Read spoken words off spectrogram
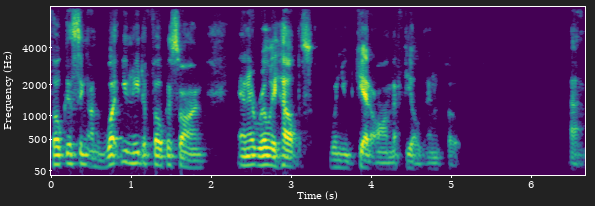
focusing on what you need to focus on. And it really helps when you get on the field, end quote. Um,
